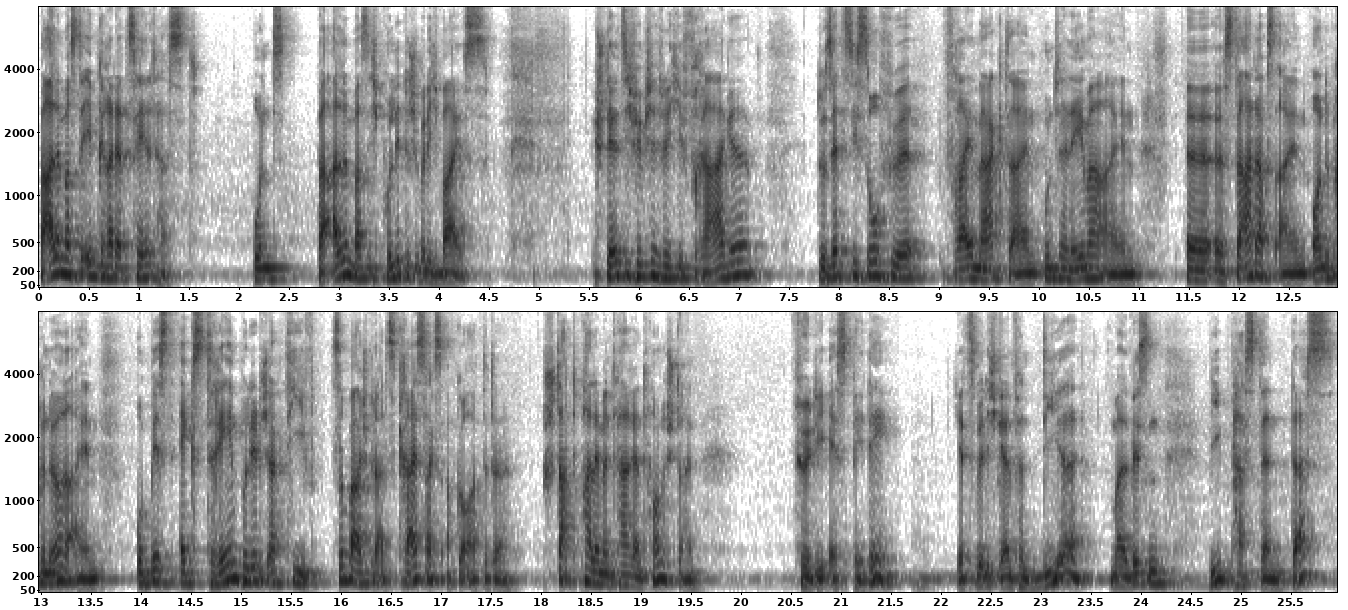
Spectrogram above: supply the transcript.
Bei allem, was du eben gerade erzählt hast und bei allem, was ich politisch über dich weiß, stellt sich für mich natürlich die Frage, du setzt dich so für freie Märkte ein, Unternehmer ein, äh, Startups ein, Entrepreneure ein und bist extrem politisch aktiv, zum Beispiel als Kreistagsabgeordneter, Stadtparlamentarier in Taunusstein, für die SPD. Jetzt würde ich gerne von dir mal wissen, wie passt denn das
